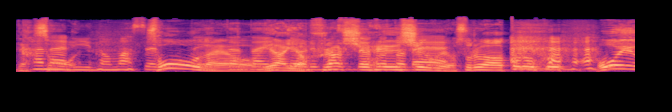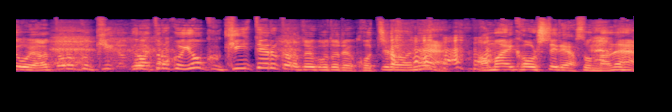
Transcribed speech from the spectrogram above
ではかなり飲ませていそうだただいております。よ。いやいやフラッシュ編集部よ。それはアトロク。おいおいアトトロクよく聞いてるからということでこちらはね 甘い顔してりゃそんなね。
